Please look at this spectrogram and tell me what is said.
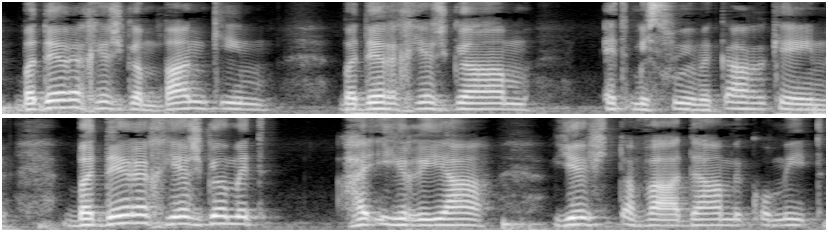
בדרך יש גם בנקים, בדרך יש גם את מיסוי מקרקעין, בדרך יש גם את העירייה, יש את הוועדה המקומית.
